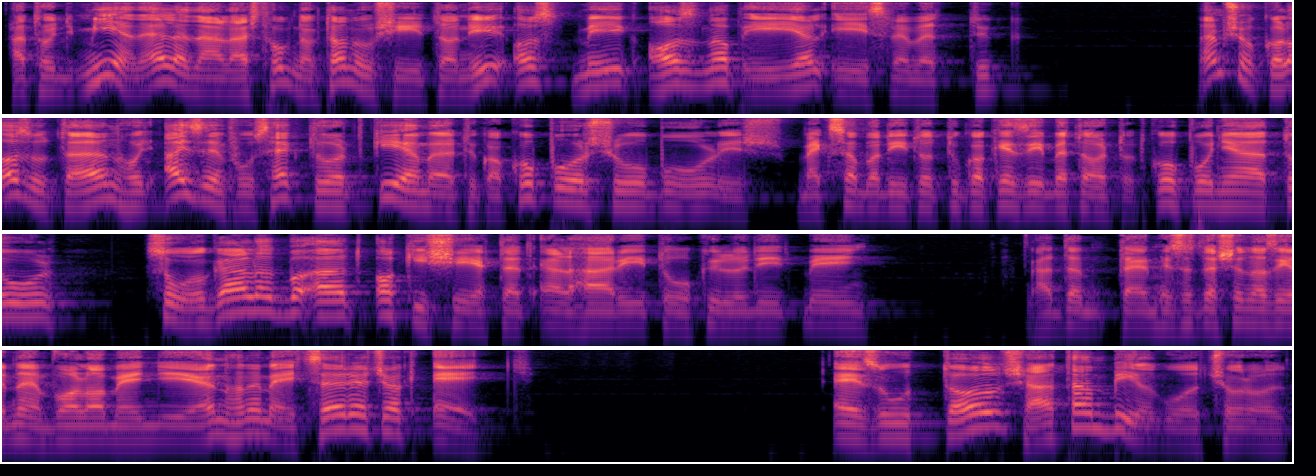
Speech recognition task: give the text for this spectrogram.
Hát, hogy milyen ellenállást fognak tanúsítani, azt még aznap éjjel észrevettük. Nem sokkal azután, hogy Eisenfuss Hektort kiemeltük a koporsóból, és megszabadítottuk a kezébe tartott koponyától, szolgálatba állt a kísértet elhárító különítmény. Hát de természetesen azért nem valamennyien, hanem egyszerre csak egy. Ezúttal sátán Bill volt sorod.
